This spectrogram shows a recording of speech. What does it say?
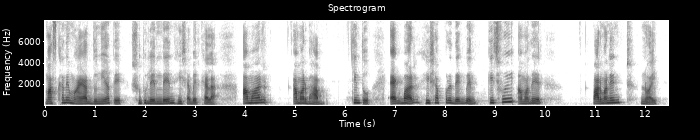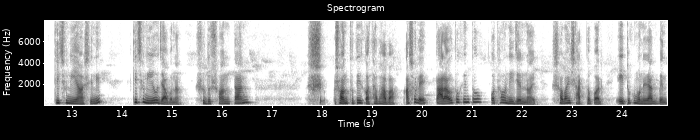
মাঝখানে মায়ার দুনিয়াতে শুধু লেনদেন হিসাবের খেলা। আমার আমার ভাব। কিন্তু একবার হিসাব করে দেখবেন কিছুই আমাদের পারমানেন্ট নয়। কিছু নিয়ে আসিনি, কিছু নিয়েও যাব না। শুধু সন্তান সন্ততির কথা ভাবা। আসলে তারাও তো কিন্তু কোথাও নিজের নয়, সবাই স্বার্থপর। এইটুকু মনে রাখবেন।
